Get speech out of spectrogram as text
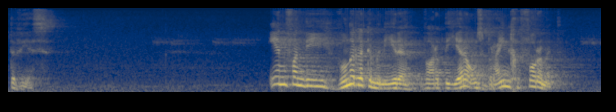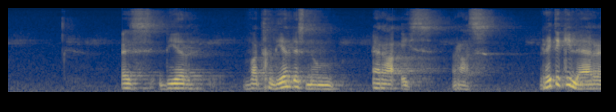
te wees. Een van die wonderlike maniere waarop die Here ons brein gevorm het is deur wat geleerdes noem RAS, RAS, retikulêre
